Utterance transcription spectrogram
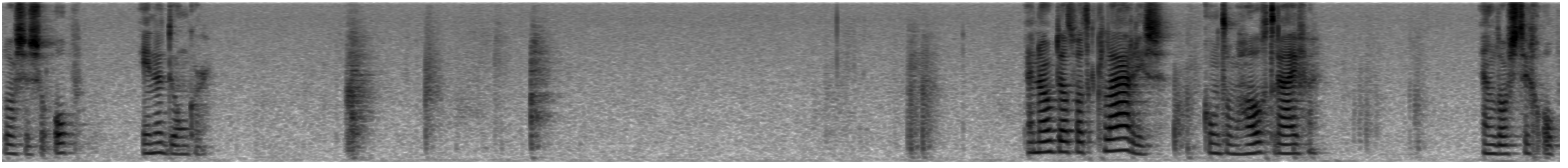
lossen ze op in het donker. En ook dat wat klaar is, komt omhoog drijven en lost zich op.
